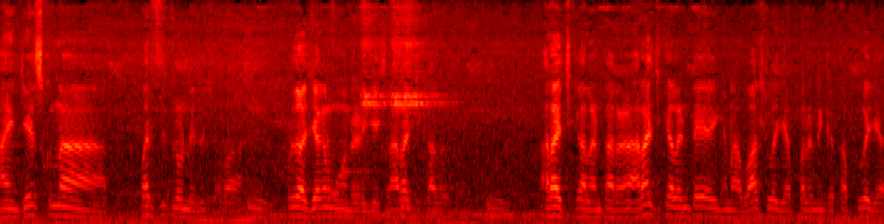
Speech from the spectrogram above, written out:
ఆయన చేసుకున్న పరిస్థితులు ఉండేది చూసావా? ఇప్పుడు జగన్మోహన్ రెడ్డి చేసిన అరాచకాలు. అరాచకాలు అంటారు. అరాచకాలు అంటే ఇంకా నా భాషలో చెప్పాలని ఇంకా తప్పుగా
